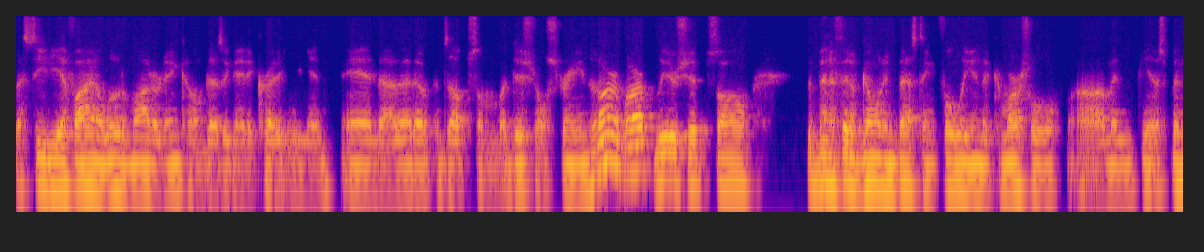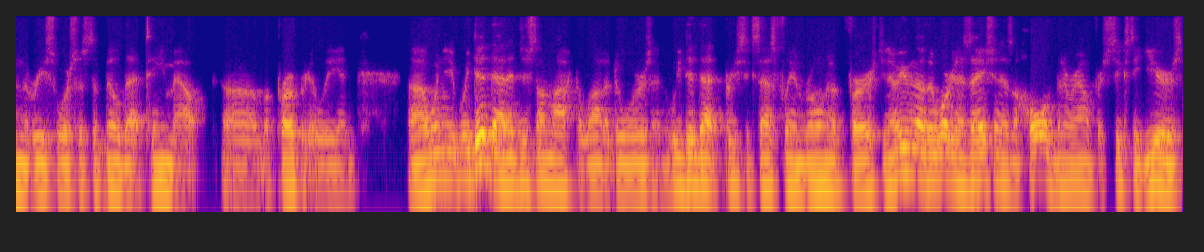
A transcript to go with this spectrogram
a CDFI and a low to moderate income designated credit union, and uh, that opens up some additional streams. And our, our leadership saw the benefit of going investing fully into commercial um, and you know spending the resources to build that team out um, appropriately. And uh, when you we did that, it just unlocked a lot of doors, and we did that pretty successfully in Roanoke first. You know, even though the organization as a whole has been around for 60 years,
